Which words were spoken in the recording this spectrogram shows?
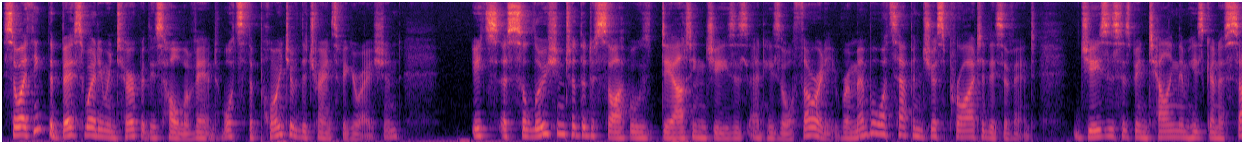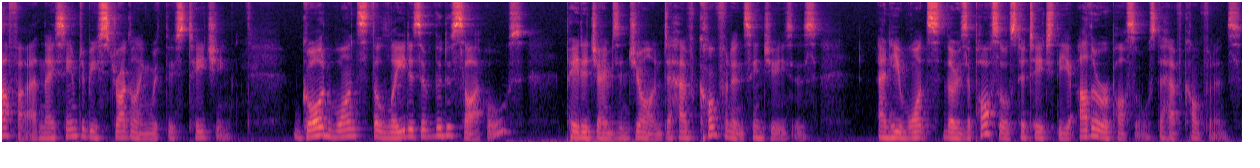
So I think the best way to interpret this whole event, what's the point of the transfiguration, it's a solution to the disciples doubting Jesus and his authority. Remember what's happened just prior to this event. Jesus has been telling them he's going to suffer, and they seem to be struggling with this teaching. God wants the leaders of the disciples, Peter, James, and John, to have confidence in Jesus, and he wants those apostles to teach the other apostles to have confidence.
